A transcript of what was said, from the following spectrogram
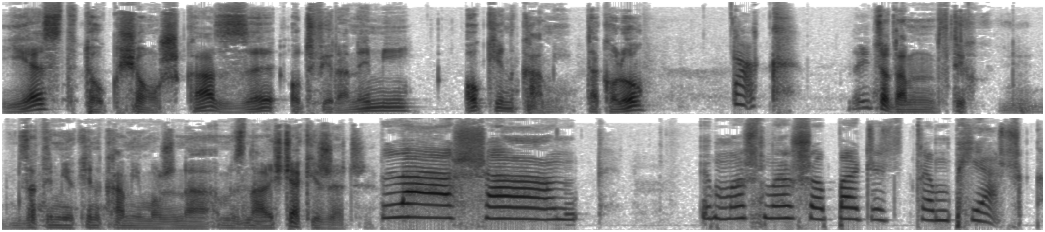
Jest to książka z otwieranymi okienkami. Tak, Olu? Tak. No i co tam w tych, za tymi okienkami można znaleźć? Jakie rzeczy? Blaszant. I można zobaczyć tam piaska.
